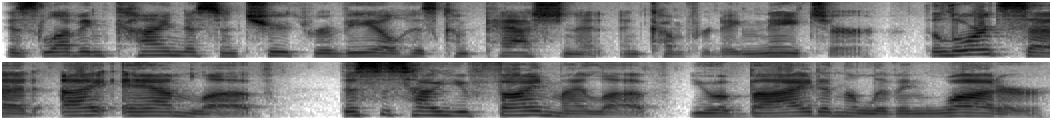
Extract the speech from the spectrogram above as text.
His loving kindness and truth reveal his compassionate and comforting nature. The Lord said, I am love. This is how you find my love. You abide in the living water.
